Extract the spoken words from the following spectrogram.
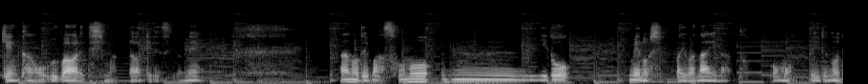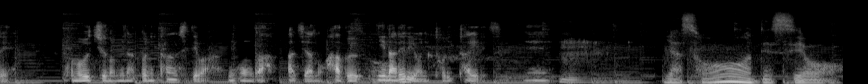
玄関を奪われてしまったわけですよね。なので、まあ、そのうーん2度目の失敗はないなと思っているのでこの宇宙の港に関しては日本がアジアのハブになれるように取りたいですよね。うんいや、そうですよ。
